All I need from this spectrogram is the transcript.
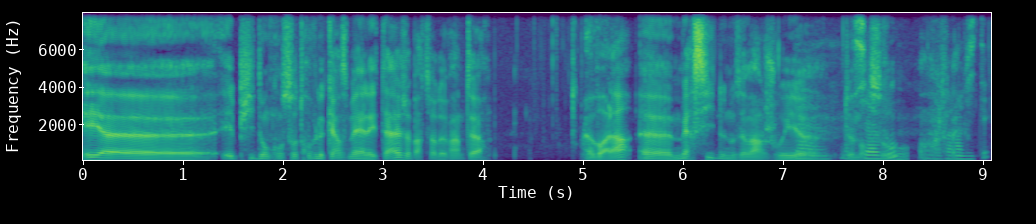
Et, et puis donc, on se retrouve le 15 mai à l'étage à partir de 20h. Euh, voilà, euh, merci de nous avoir joué euh, deux morceaux. À vous, invité.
